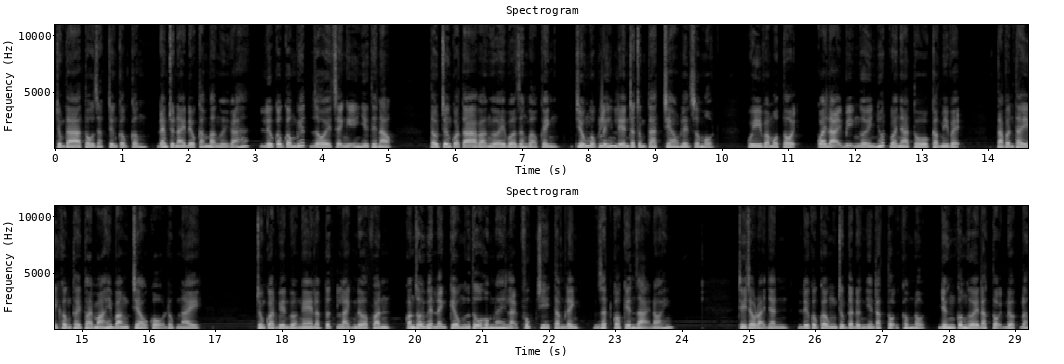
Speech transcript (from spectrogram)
Chúng ta tố giác Trương Công Công, đem chuyện này đều cắm vào người gã. Lưu Công Công biết rồi sẽ nghĩ như thế nào. Tấu trương của ta và người vừa dâng vào kinh, chiếu ngục lý liền cho chúng ta treo lên số 1. Quy vào một tội, quay lại bị người nhốt vào nhà tù cầm y vệ. Ta vẫn thấy không thấy thoải mái bằng treo cổ lúc này. Chúng quan viên vừa nghe lập tức lạnh nửa phần, con dối huyền lệnh kiều ngữ thụ hôm nay lại phúc trí tâm linh, rất có kiến giải nói. Tri Châu Đại Nhân, lưu Công Công chúng ta đương nhiên đắc tội không nổi, nhưng có người đắc tội được đó.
